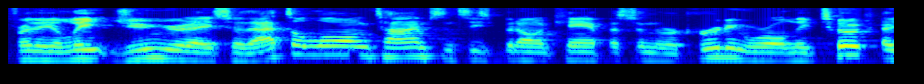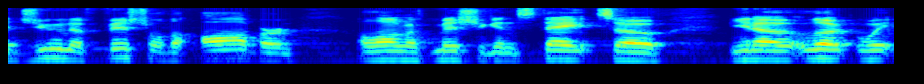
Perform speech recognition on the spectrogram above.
for the Elite Junior Day, so that's a long time since he's been on campus in the recruiting world. And he took a June official to Auburn along with Michigan State. So, you know, look, we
